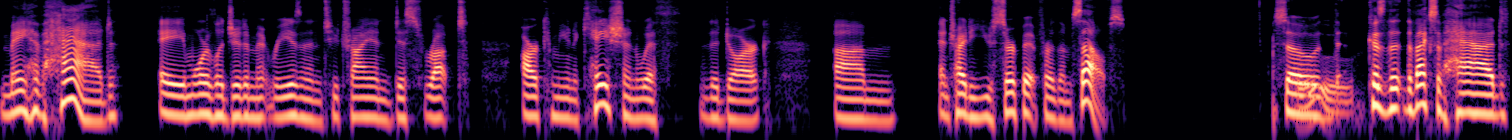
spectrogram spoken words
may have had a more legitimate reason to try and disrupt our communication with the dark um, and try to usurp it for themselves. So, because the, the Vex have had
